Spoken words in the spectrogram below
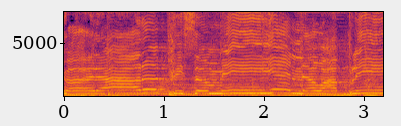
cut out a piece of me and now I bleed.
